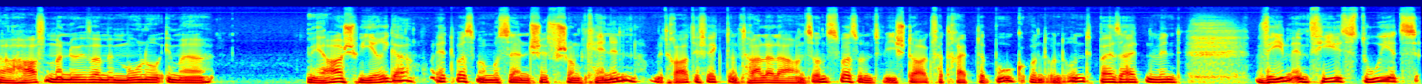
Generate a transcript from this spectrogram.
Hafenmanöver mit Mono immer ja, schwieriger etwas. Man muss sein Schiff schon kennen mit Radeffekt und tralala und sonst was und wie stark vertreibt der Bug und und und bei Seitenwind. Wem empfiehlst du jetzt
